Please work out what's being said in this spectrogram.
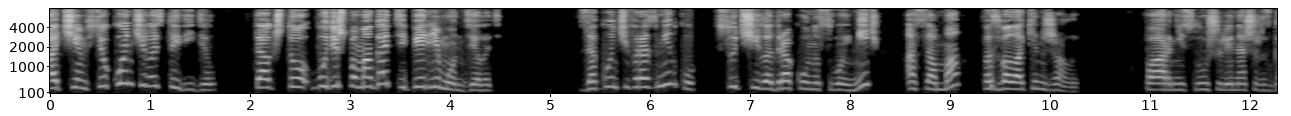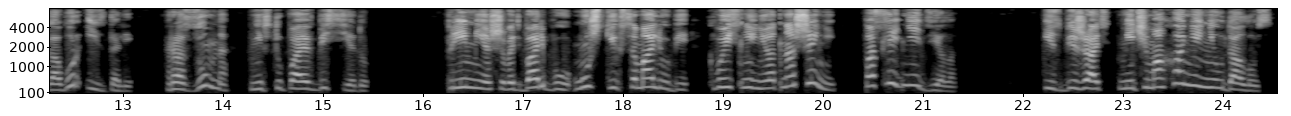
А чем все кончилось, ты видел. Так что будешь помогать теперь ремонт делать. Закончив разминку, всучила дракону свой меч, а сама позвала кинжалы. Парни слушали наш разговор издали, разумно, не вступая в беседу. Примешивать борьбу мужских самолюбий к выяснению отношений – последнее дело. Избежать мечемахания не удалось.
